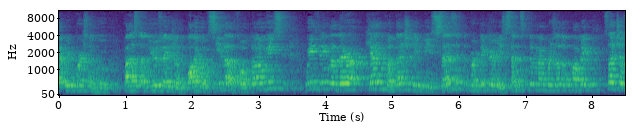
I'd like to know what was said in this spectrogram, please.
every person who passed a news agent by would see that photo, and we we think that there can potentially be sensitive, particularly sensitive members of the public, such as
